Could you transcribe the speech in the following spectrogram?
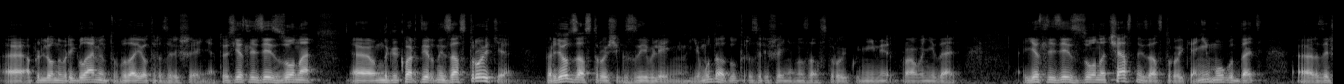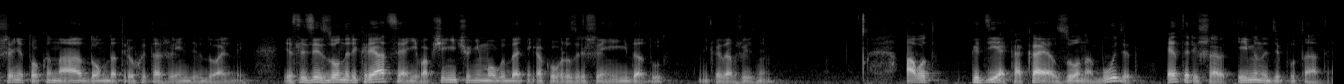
э, определенному регламенту выдает разрешение. То есть если здесь зона э, многоквартирной застройки, придет застройщик с заявлением, ему дадут разрешение на застройку, не имеют права не дать. Если здесь зона частной застройки, они могут дать э, разрешение только на дом до трех этажей индивидуальный. Если здесь зона рекреации, они вообще ничего не могут дать, никакого разрешения не дадут никогда в жизни. А вот где какая зона будет, это решают именно депутаты.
